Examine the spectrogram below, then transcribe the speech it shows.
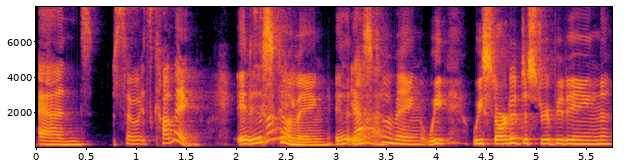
And so it's coming. It is coming. coming. It is Yeah. coming. We we started distributing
